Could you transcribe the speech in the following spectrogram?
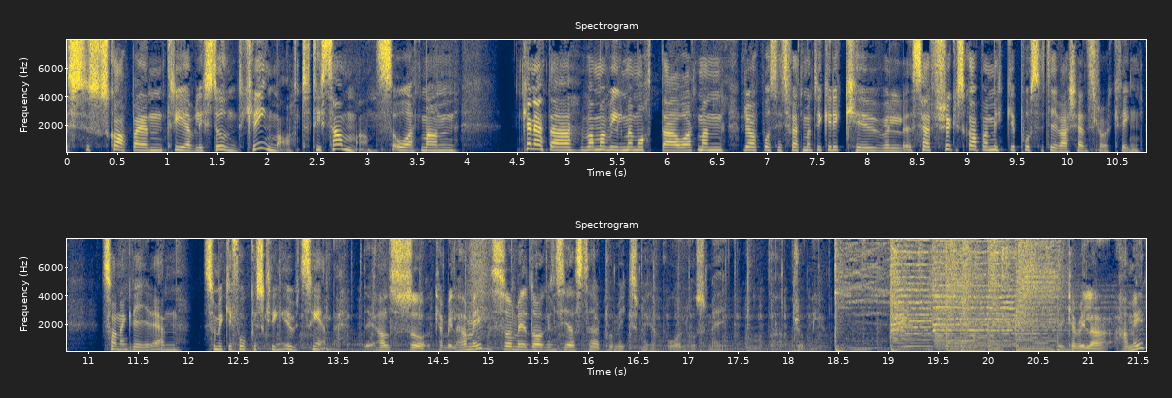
skapa en trevlig stund kring mat tillsammans och att man kan äta vad man vill med måtta och att man rör på sig för att man tycker det är kul. Så jag försöker skapa mycket positiva känslor kring sådana grejer än så mycket fokus kring utseende. Det är alltså Camilla Hamid som är dagens gäst här på Mix Megapol hos mig, Lotta Bromé. Det är Camilla Hamid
